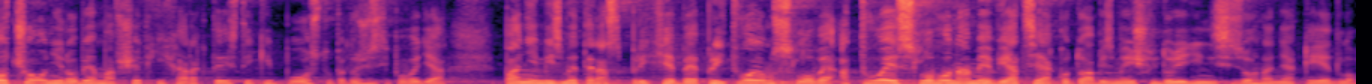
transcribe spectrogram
To, čo oni robia, má všetky charakteristiky pôstu, pretože si povedia, Pane, my sme teraz pri Tebe, pri Tvojom slove a Tvoje slovo nám je viacej ako to, aby sme išli do dediny si zohnať nejaké jedlo.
